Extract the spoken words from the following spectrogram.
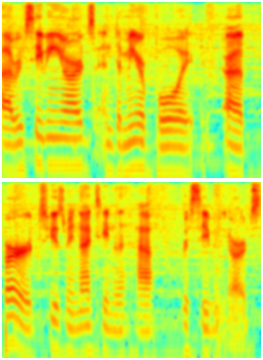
uh, receiving yards, and Damiere Boyd, uh, Byrd, excuse me, 19 and a half receiving yards.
